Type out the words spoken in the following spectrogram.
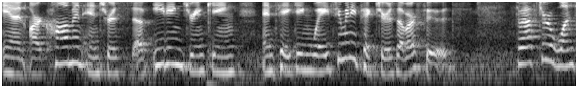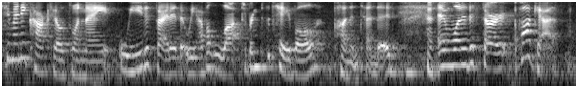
and our common interest of eating, drinking, and taking way too many pictures of our foods. So, after one too many cocktails one night, we decided that we have a lot to bring to the table, pun intended, and wanted to start a podcast.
